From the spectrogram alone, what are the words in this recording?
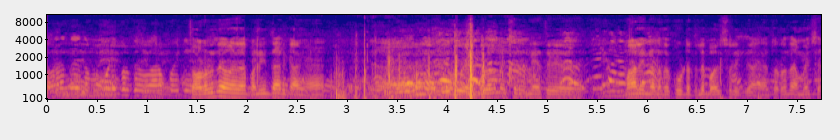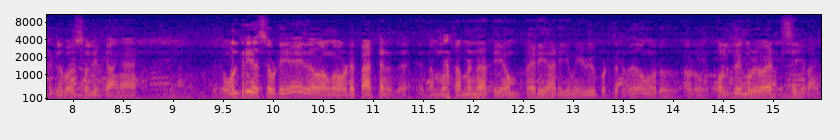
தொடர்ந்து இந்த மும்மொழி கொள்கை விவகாரம் போயிட்டு தொடர்ந்து அவங்க பண்ணிட்டு தான் இருக்காங்க. முதலமைச்சர் நேற்று மாலை நடந்த கூட்டத்தில் பதில் சொல்லியிருக்காங்க. தொடர்ந்து அமைச்சர்கள் பதில் சொல்லியிருக்காங்க. ஒன்றிய அரசுடைய இது அவங்களுடைய பேட்டர்ன் இது நம்ம தமிழ்நாட்டையும் பெரியாரையும் இழிவுபடுத்துறது அவங்க ஒரு ஒரு கொள்கை முடிவாக எடுத்து செய்யறாங்க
